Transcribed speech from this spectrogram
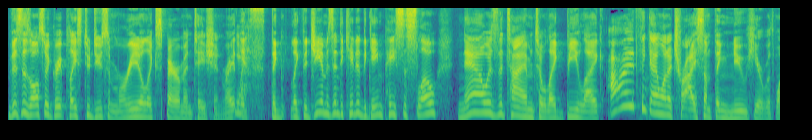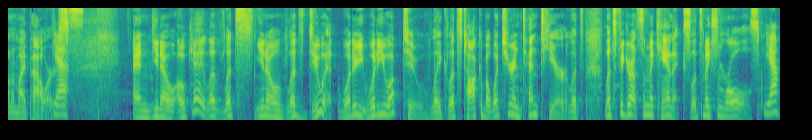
this is also a great place to do some real experimentation, right? Yes. Like the like the GM has indicated the game pace is slow. Now is the time to like be like, I think I want to try something new here with one of my powers. Yes. And you know, okay, let, let's you know, let's do it. What are you what are you up to? Like let's talk about what's your intent here. Let's let's figure out some mechanics. Let's make some rolls. Yeah.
